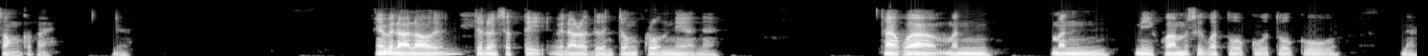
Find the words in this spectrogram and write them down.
ส่องเข้าไปนะให้เวลาเราเจริญสติ เวลาเราเดินจงกรมเนี่ยนะถ้าว่ามันมันมีความรู้สึกว่าตัวกูตัวกูนะ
